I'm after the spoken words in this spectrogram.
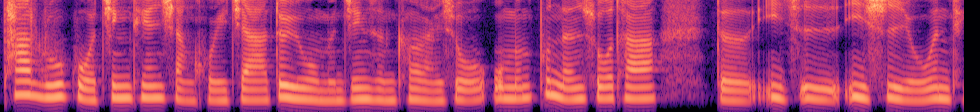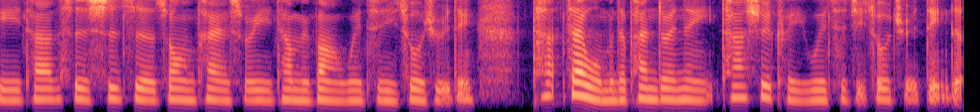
他如果今天想回家，对于我们精神科来说，我们不能说他的意志意识有问题，他是失智的状态，所以他没办法为自己做决定。他在我们的判断内，他是可以为自己做决定的。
